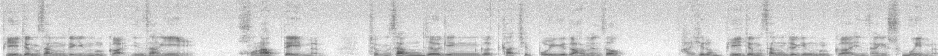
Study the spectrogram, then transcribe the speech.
비정상적인 물가 인상이 혼합되어 있는 정상적인 것 같이 보이기도 하면서 사실은 비정상적인 물가 인상이 숨어 있는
